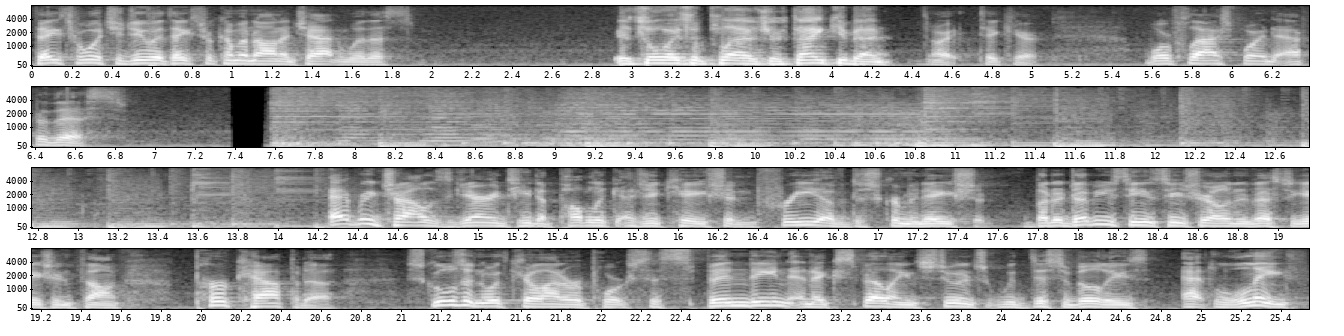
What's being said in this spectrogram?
Thanks for what you do, and thanks for coming on and chatting with us. It's always a pleasure. Thank you, Ben. All right, take care. More Flashpoint after this. Every child is guaranteed a public education free of discrimination. But a WCNC Charlotte investigation found per capita, Schools in North Carolina report suspending and expelling students with disabilities at length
